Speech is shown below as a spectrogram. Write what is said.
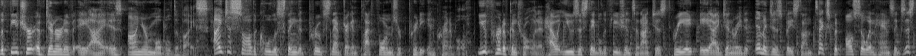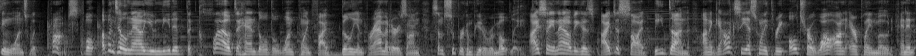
The future of generative AI is on your mobile device. I just saw the coolest thing that proves Snapdragon platforms are pretty incredible. You've heard of ControlNet, how it uses Stable Diffusion to not just create AI-generated images based on text, but also enhance existing ones with prompts. Well, up until now, you needed the cloud to handle the 1.5 billion parameters on some supercomputer remotely. I say now because I just saw it be done on a Galaxy S23 Ultra while on airplane mode and in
